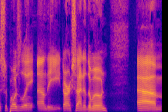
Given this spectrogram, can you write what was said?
supposedly on the dark side of the moon. Um,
